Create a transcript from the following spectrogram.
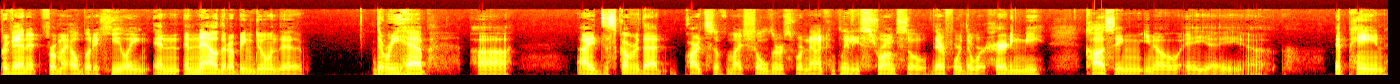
prevented from my elbow to healing. And and now that I've been doing the the rehab, uh, I discovered that parts of my shoulders were not completely strong, so therefore they were hurting me causing you know a a, uh, a pain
